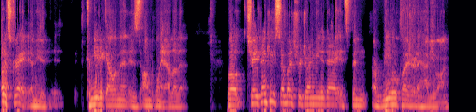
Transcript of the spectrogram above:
Oh, it's great. I mean, comedic element is on point. I love it. Well, Shea, thank you so much for joining me today. It's been a real pleasure to have you on.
